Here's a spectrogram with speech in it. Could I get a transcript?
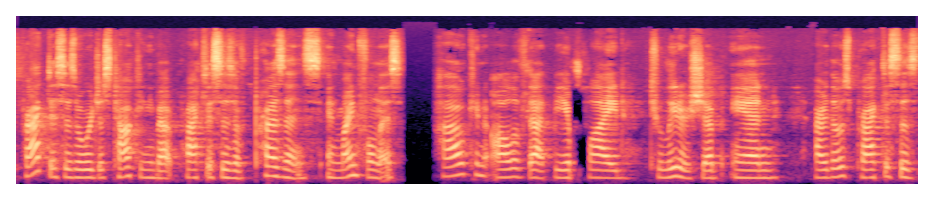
practices that we're just talking about, practices of presence and mindfulness, how can all of that be applied to leadership? And are those practices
